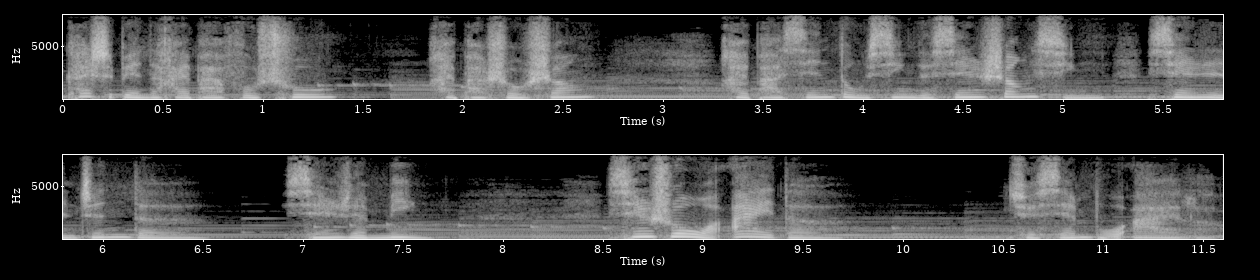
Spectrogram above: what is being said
开始变得害怕付出，害怕受伤，害怕先动心的先伤心，先认真的先认命，先说我爱的，却先不爱了。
